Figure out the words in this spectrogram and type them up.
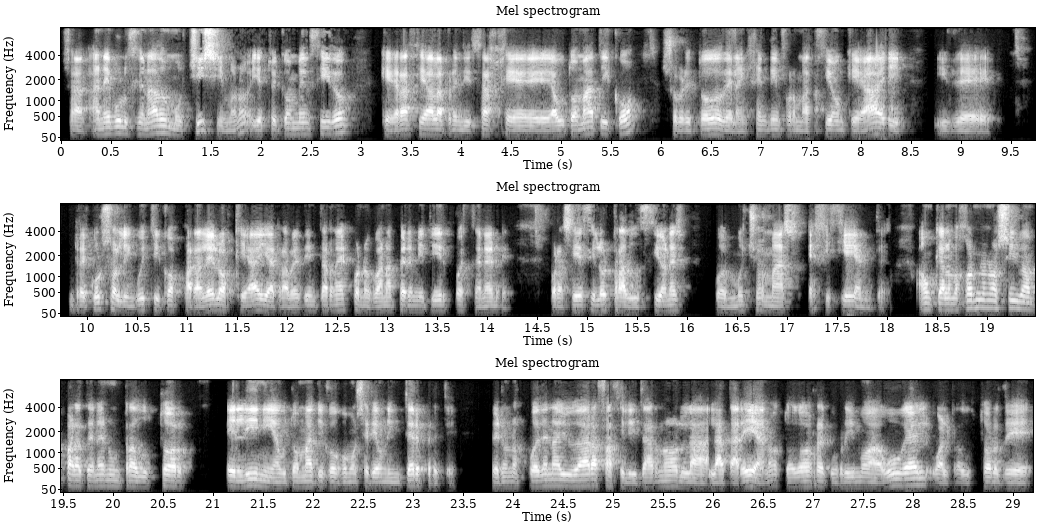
O sea, han evolucionado muchísimo, ¿no? Y estoy convencido que gracias al aprendizaje automático, sobre todo de la ingente información que hay y de, recursos lingüísticos paralelos que hay a través de Internet, pues nos van a permitir pues tener, por así decirlo, traducciones pues mucho más eficientes. Aunque a lo mejor no nos sirvan para tener un traductor en línea automático como sería un intérprete, pero nos pueden ayudar a facilitarnos la, tarea, ¿no? Todos recurrimos a Google o al traductor de,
